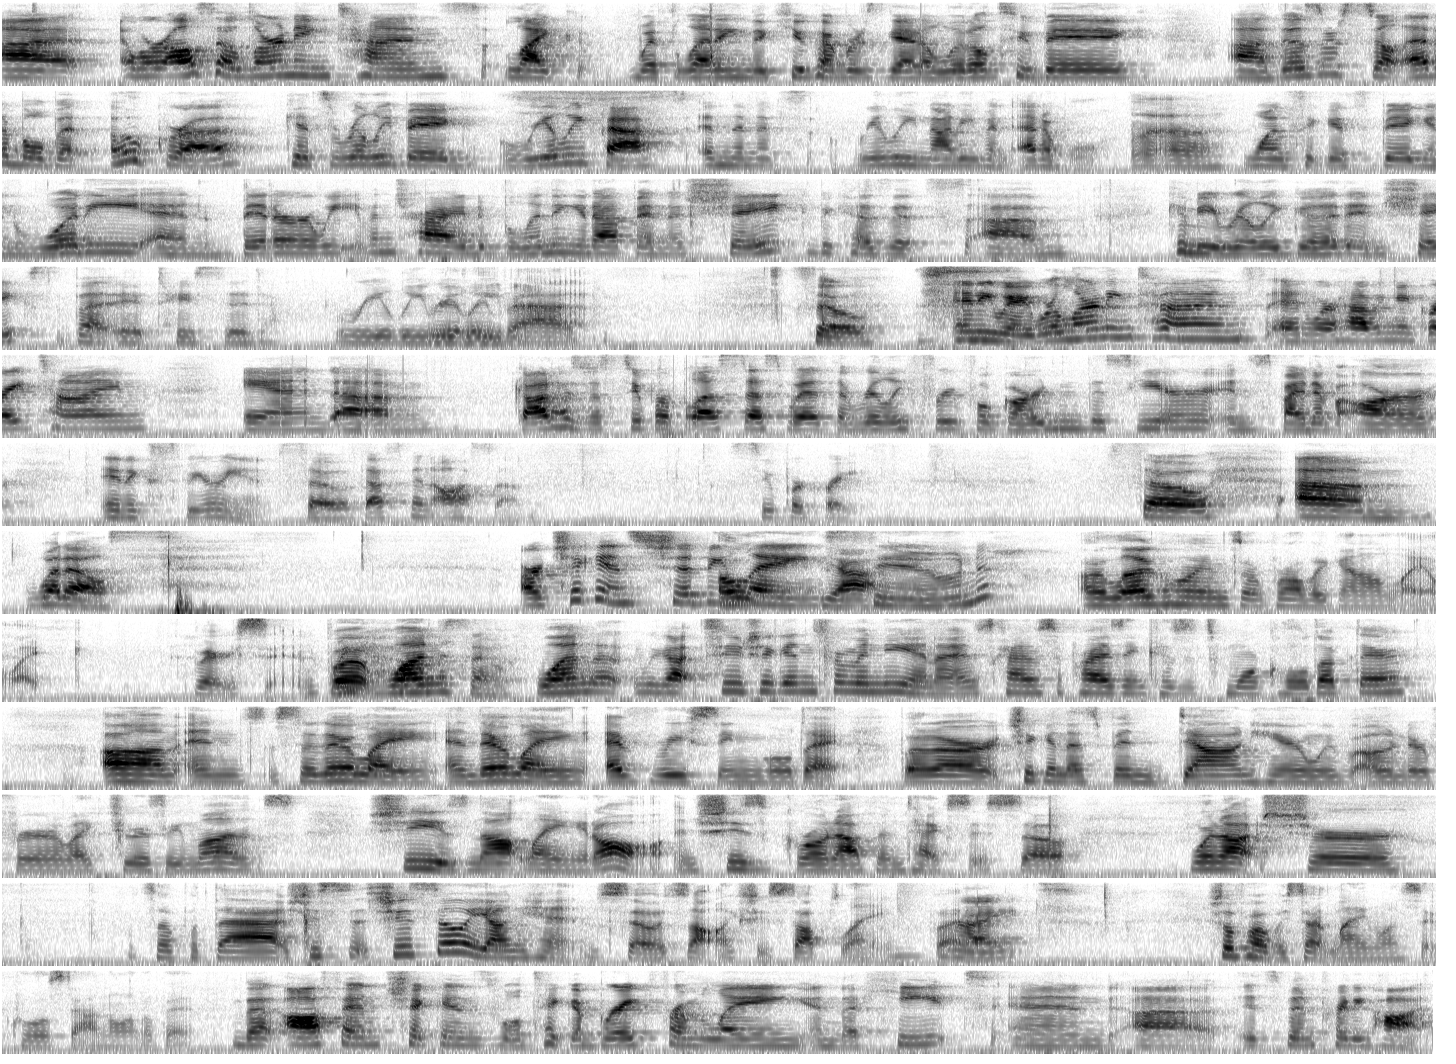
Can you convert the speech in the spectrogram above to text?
Uh, we're also learning tons, like with letting the cucumbers get a little too big. Uh, those are still edible, but okra gets really big really fast, and then it's really not even edible Uh-uh. once it gets big and woody and bitter. We even tried blending it up in a shake because it's um, can be really good in shakes, but it tasted really, really, Really bad. bad. So anyway, we're learning tons and we're having a great time. And um, God has just super blessed us with a really fruitful garden this year in spite of our inexperience. So that's been awesome. Super great. So, um, what else? Our chickens should be Oh, laying yeah. soon. Our leghorns are probably gonna lay like very soon. But hope one, so. one, we got two chickens from Indiana. It's kind of surprising because it's more cold up there. Um, and so they're laying, and they're laying every single day. But our chicken that's been down here, and we've owned her for like two or three months, she is not laying at all, and she's grown up in Texas, so we're not sure what's up with that. She's she's still a young hen, so it's not like she stopped laying, but Right. she'll probably start laying once it cools down a little bit. But often chickens will take a break from laying in the heat, and uh, it's been pretty hot,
